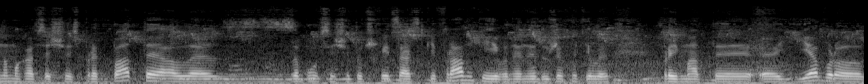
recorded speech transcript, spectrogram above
намагався щось придбати, але забувся, що тут швейцарські франки, і вони не дуже хотіли приймати е, євро,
